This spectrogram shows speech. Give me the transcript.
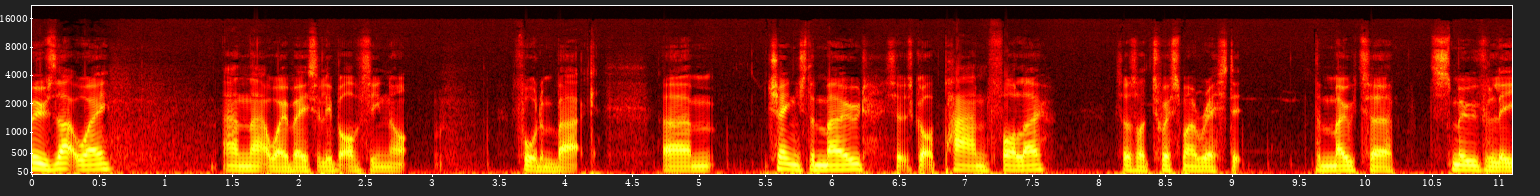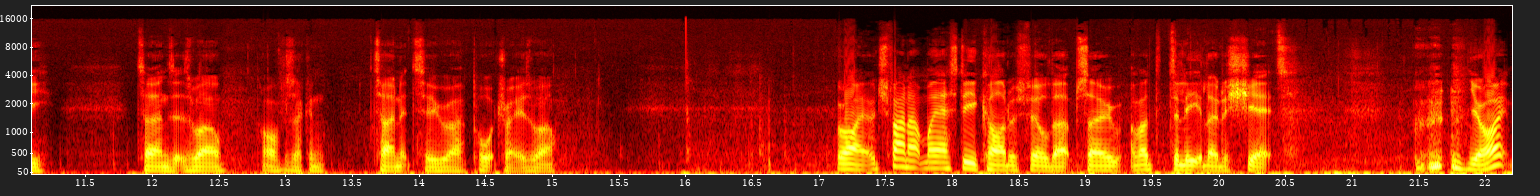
moves that way and that way basically, but obviously not forward and back. Um, change the mode so it's got a pan follow. So as I twist my wrist, it the motor smoothly turns it as well. Obviously, I can turn it to uh, portrait as well. Right, I just found out my SD card was filled up, so I've had to delete a load of shit. you alright?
